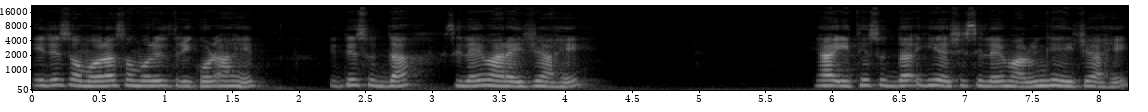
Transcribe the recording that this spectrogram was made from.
हे जे समोरासमोरील त्रिकोण आहेत तिथेसुद्धा सिलाई मारायची आहे. ह्या इथेसुद्धा ही अशी सिलाई मारून घ्यायची आहे.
